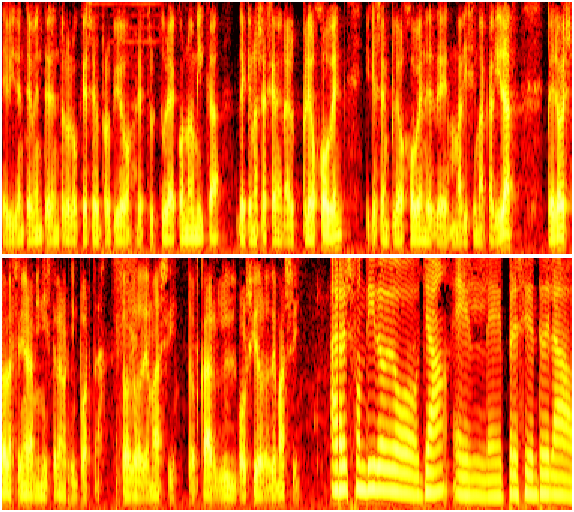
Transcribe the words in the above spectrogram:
evidentemente, dentro de lo que es el propio estructura económica, de que no se genera empleo joven y que ese empleo joven es de malísima calidad. Pero eso a la señora ministra no le importa. Todo lo demás sí. Tocar el bolsillo de los demás sí. Ha respondido ya el eh, presidente de la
